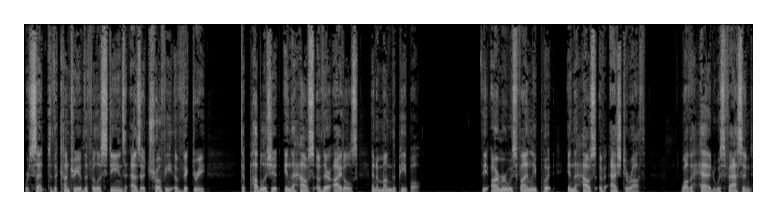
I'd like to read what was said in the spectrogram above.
were sent to the country of the Philistines as a trophy of victory, to publish it in the house of their idols and among the people. The armor was finally put in the house of Ashtaroth, while the head was fastened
